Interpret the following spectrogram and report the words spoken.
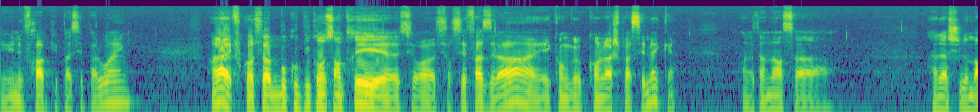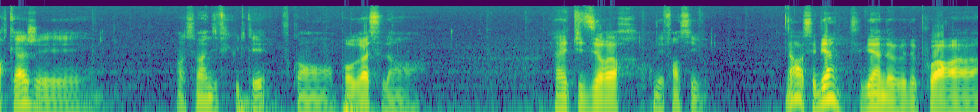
et une frappe qui passait pas loin. Voilà, il faut qu'on soit beaucoup plus concentré euh, sur, sur ces phases-là et qu'on ne lâche pas ces mecs. Hein. On a tendance à, à, lâcher le marquage et on se met en difficulté. Il faut qu'on progresse dans, les petites erreurs défensives. Non, c'est bien, c'est bien de, pouvoir euh,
